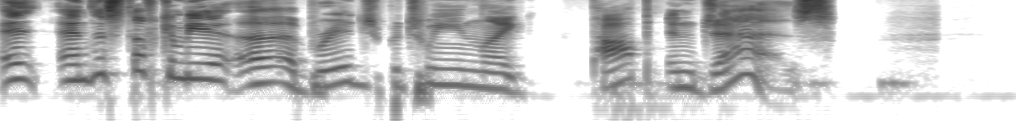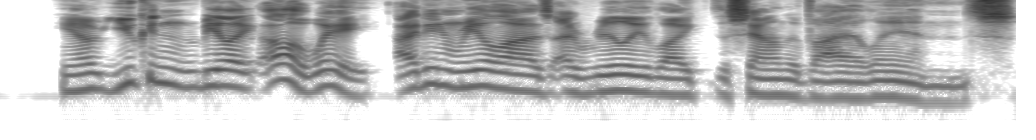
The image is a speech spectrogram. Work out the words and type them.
and and this stuff can be a, a bridge between like pop and jazz. You know, you can be like, oh, wait, I didn't realize I really like the sound of violins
